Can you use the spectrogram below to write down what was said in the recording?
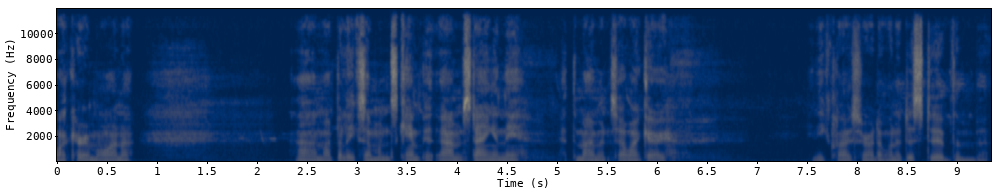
Waikaremoana. Um, I believe someone's camp um, staying in there at the moment, so I won't go any closer. I don't want to disturb them, but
